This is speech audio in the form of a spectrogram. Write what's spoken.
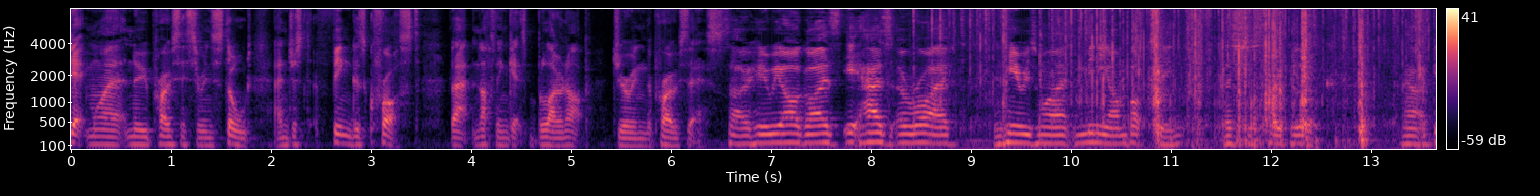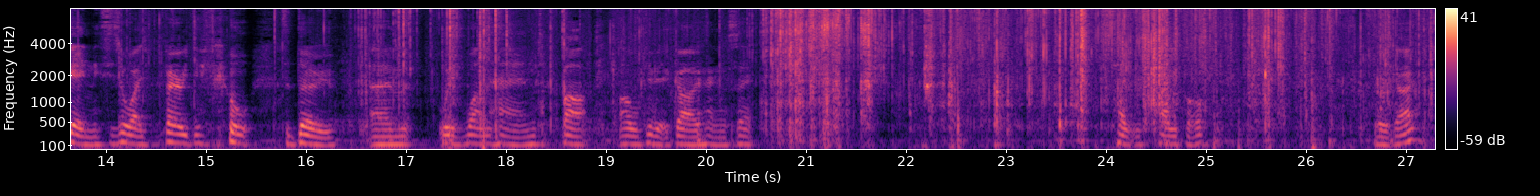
get my new processor installed. And just fingers crossed that nothing gets blown up during the process. So here we are guys, it has arrived and here is my mini unboxing. Let's just take a look. Now again, this is always very difficult to do um, with one hand, but I will give it a go. Hang on a sec. Take this tape off. There we go.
